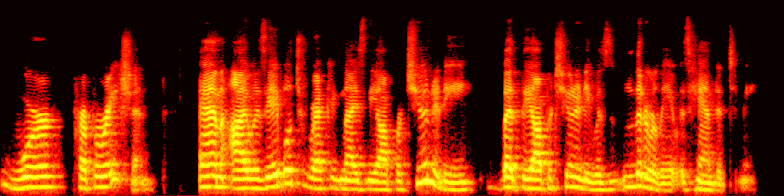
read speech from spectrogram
were preparation. And I was able to recognize the opportunity, but the opportunity was literally, it was handed to me.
